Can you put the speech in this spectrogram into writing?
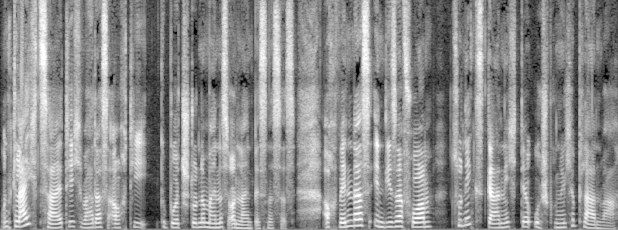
Und gleichzeitig war das auch die Geburtsstunde meines Online-Businesses, auch wenn das in dieser Form zunächst gar nicht der ursprüngliche Plan war.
